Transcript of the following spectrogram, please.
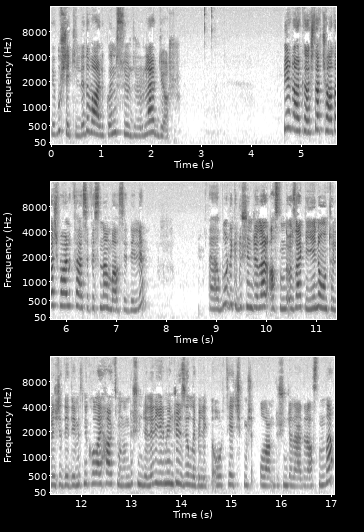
ve bu şekilde de varlıklarını sürdürürler diyor. Bir de arkadaşlar çağdaş varlık felsefesinden bahsedelim. Ee, Buradaki düşünceler aslında özellikle yeni ontoloji dediğimiz Nikolay Hartmann'ın düşünceleri 20. yüzyılla birlikte ortaya çıkmış olan düşüncelerdir aslında.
